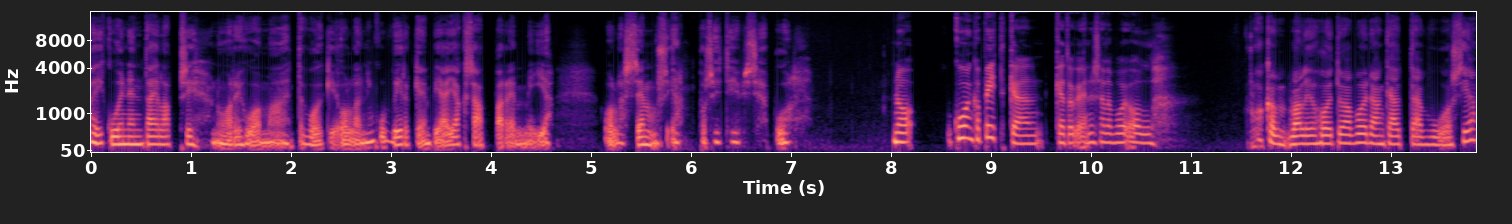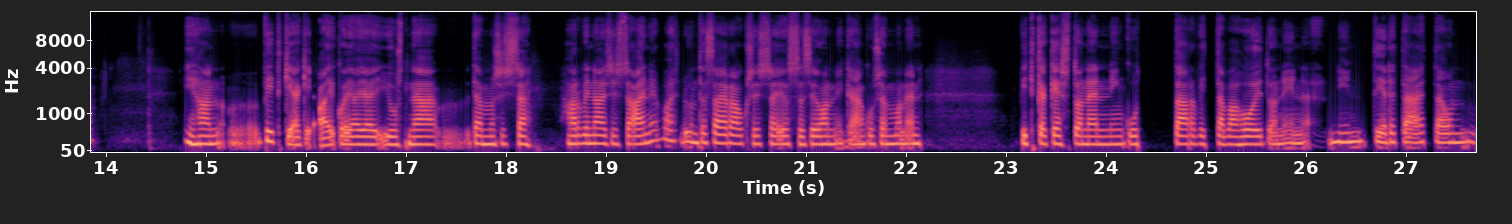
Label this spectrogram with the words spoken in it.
aikuinen tai lapsi, nuori huomaa, että voikin olla niin kuin virkeämpi ja jaksaa paremmin ja olla semmoisia positiivisia puolia. No kuinka pitkään ketogeenisellä voi olla? Ruokavaliohoitoa voidaan käyttää vuosia, ihan pitkiäkin aikoja ja just nämä tämmöisissä harvinaisissa aineenvaihduntasairauksissa, jossa se on ikään kuin semmoinen pitkäkestoinen niin kuin tarvittava hoito, niin, niin tiedetään, että on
